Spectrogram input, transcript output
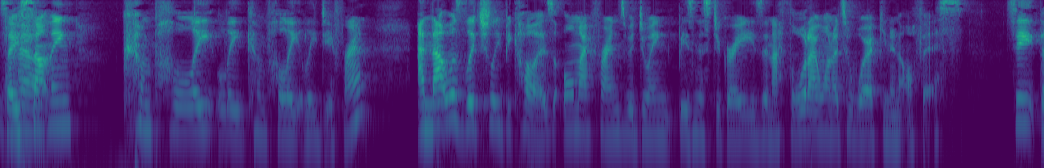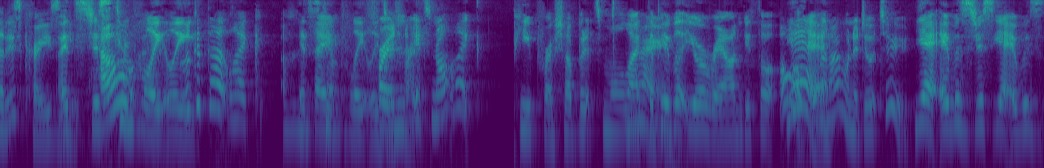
So wow. something completely, completely different. And that was literally because all my friends were doing business degrees and I thought I wanted to work in an office. See, that is crazy. It's just How, completely. Look at that, like it's say, completely friend, different. It's not like peer pressure, but it's more like no. the people that you're around. You thought, oh, yeah. well, then I want to do it too. Yeah, it was just yeah, it was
